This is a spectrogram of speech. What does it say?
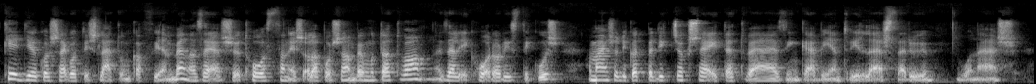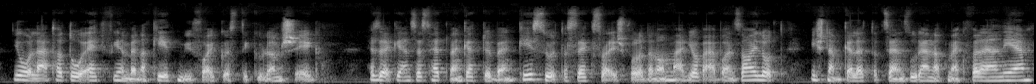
Két gyilkosságot is látunk a filmben, az elsőt hosszan és alaposan bemutatva, ez elég horrorisztikus, a másodikat pedig csak sejtetve, ez inkább ilyen thrillerszerű vonás. Jól látható egy filmben a két műfaj közti különbség. 1972-ben készült, a szexuális forradalom már javában zajlott, és nem kellett a cenzúrának megfelelnie,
